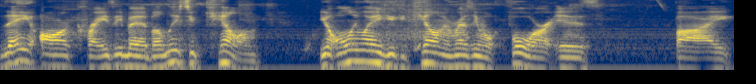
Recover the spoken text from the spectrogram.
they are crazy, but, but at least you kill them. The only way you can kill them in Resident Evil 4 is by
